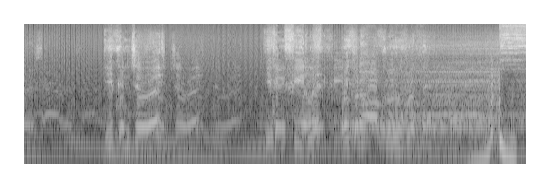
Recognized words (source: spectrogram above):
You can do it. You can feel it. We can all move with it.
